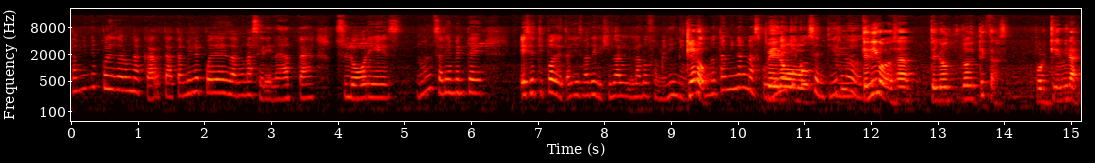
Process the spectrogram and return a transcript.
también le puedes dar una carta, también le puedes dar una serenata, flores. No necesariamente ese tipo de detalles va dirigido al lado femenino. Claro. Sino también al masculino. Pero Hay que consentirlos. mm, te digo, o sea, te lo, lo detectas. Porque mira,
